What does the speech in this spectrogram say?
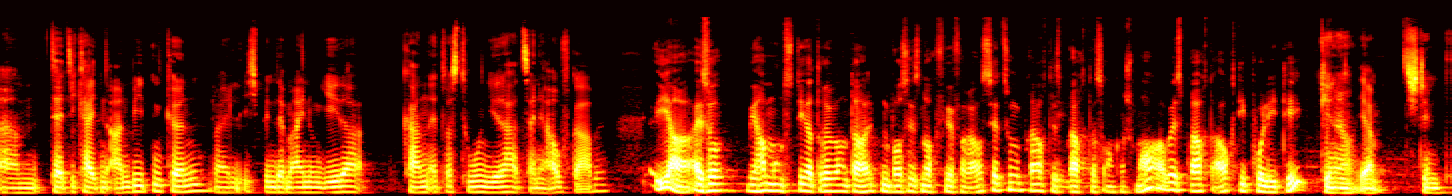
ähm, Tätigkeiten anbieten können, weil ich bin der Meinung, jeder kann etwas tun, jeder hat seine Aufgabe. Ja, also wir haben uns ja darüber unterhalten, was es noch für Voraussetzungen braucht. Es braucht das Engagement, aber es braucht auch die Politik. Genau, ja, stimmt.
